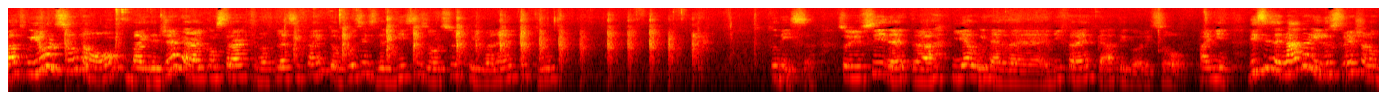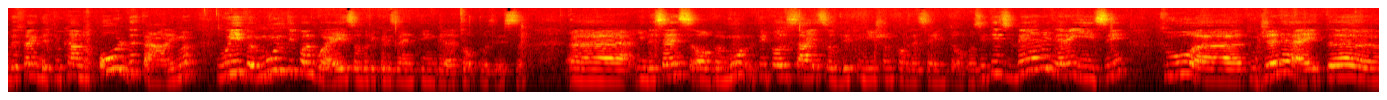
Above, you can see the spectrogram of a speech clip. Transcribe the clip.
But we also know, by the general construction of classifying toposes, that this is also equivalent to, to this. So you see that uh, here we have a different category. So I mean, this is another illustration of the fact that you come all the time with multiple ways of representing uh, toposes. Uh, in the sense of multiple sites of definition for the same topos. It is very, very easy to, uh, to generate uh,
